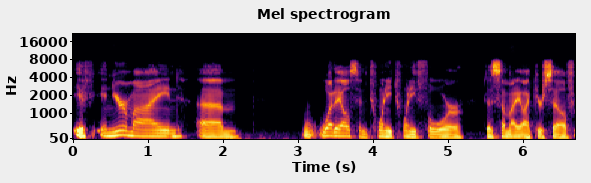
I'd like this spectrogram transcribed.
if in your mind um, what else in 2024 does somebody like yourself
